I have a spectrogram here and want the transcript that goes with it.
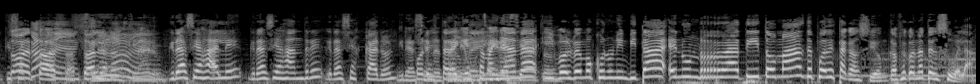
que Todas, se todas, acaben, todas, se las- claro. Gracias Ale, gracias André, gracias Carol Gracias, por estar Natalia. aquí esta gracias mañana y volvemos con una invitada en un ratito más después de esta canción. Café con Atenzuela.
